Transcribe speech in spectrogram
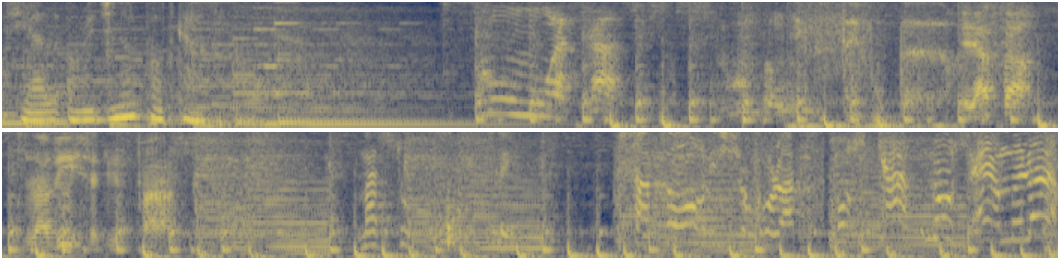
RTL Original Podcast. Sans-moi ça, Des faits vos peurs. Et la farce La vie, c'est une farce. Ma soupe, s'il vous plaît. J'adore les chocolates. Mon scarpe, nos germes-là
